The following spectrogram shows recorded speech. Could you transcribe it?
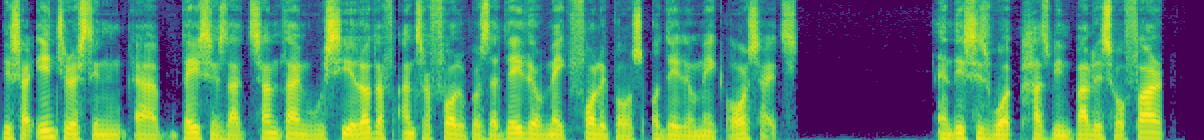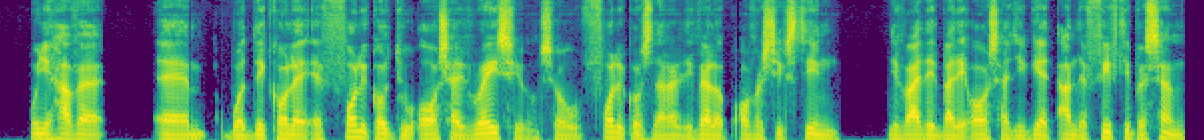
These are interesting uh, patients that sometimes we see a lot of antral follicles that they don't make follicles or they don't make oocytes. And this is what has been published so far. When you have a um, what they call a, a, follicle to oocyte ratio, so follicles that are developed over 16 divided by the oocyte, you get under 50%,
